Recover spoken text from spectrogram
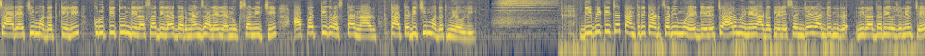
चाऱ्याची मदत केली. कृतीतून दिलासा दिला. दरम्यान झालेल्या नुकसानीची आपत्तीग्रस्तांना तातडीची मदत मिळवली. डीबीटीच्या तांत्रिक अडचणीमुळे गेले चार महिने अडकलेले संजय गांधी निरा निराधार योजनेचे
